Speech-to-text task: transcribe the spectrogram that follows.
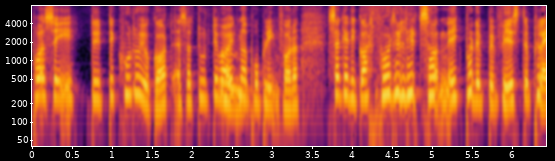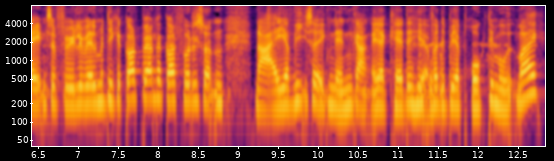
prøv at se, det, det kunne du jo godt. Altså, du, det var mm. jo ikke noget problem for dig. Så kan de godt få det lidt sådan, ikke på det bevidste plan selvfølgelig, vel, men de kan godt, børn kan godt få det sådan, nej, jeg viser ikke en anden gang, at jeg kan det her, for det bliver brugt imod mig, ikke?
